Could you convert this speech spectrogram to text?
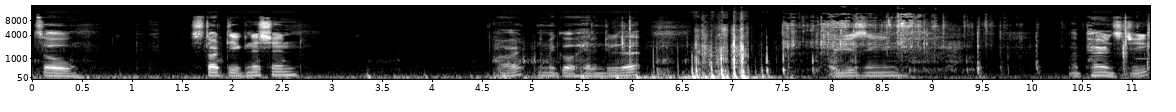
So start the ignition. All right let me go ahead and do that. We're using my parents jeep.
